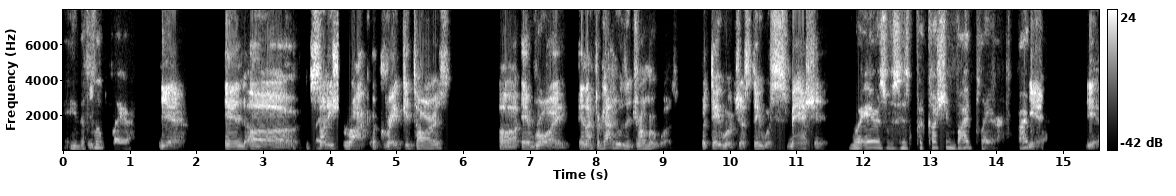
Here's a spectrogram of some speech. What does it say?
the flute player. Yeah. And uh, Sonny Sharrock, a great guitarist, uh, and Roy, and I forgot who the drummer was, but they were just, they were smashing it. Roy Ayers was his percussion vibe player. Vibe yeah. Player. Yeah.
